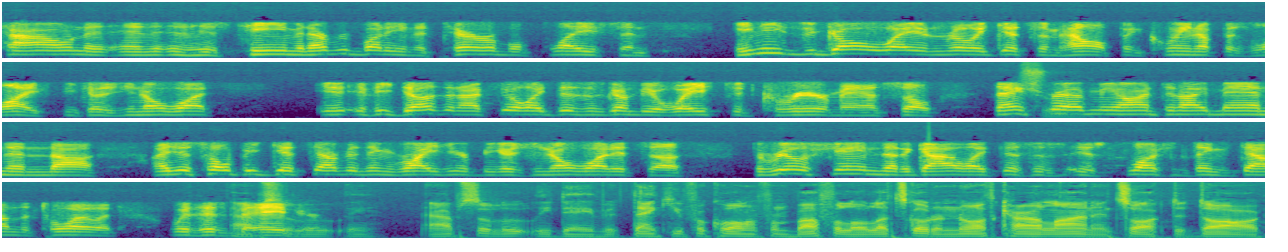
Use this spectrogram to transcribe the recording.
town and, and, and his team and everybody in a terrible place, and he needs to go away and really get some help and clean up his life because you know what? If he doesn't, I feel like this is going to be a wasted career, man. So thanks sure. for having me on tonight, man, and uh, I just hope he gets everything right here because you know what? It's a it's a real shame that a guy like this is, is flushing things down the toilet with his behavior. Absolutely. Absolutely, David. Thank you for calling from Buffalo. Let's go to North Carolina and talk to Dog.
